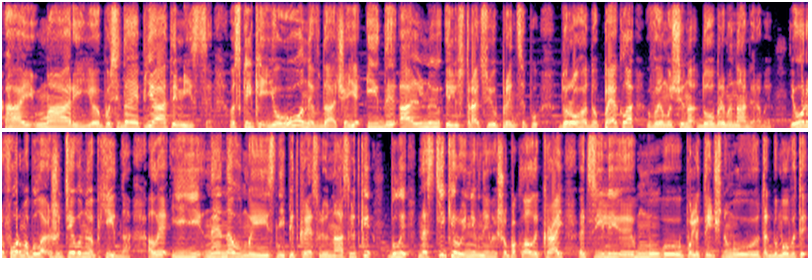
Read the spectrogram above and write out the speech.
Гай Марій посідає п'яте місце, оскільки його невдача є ідеальною ілюстрацією принципу дорога до пекла вимощена добрими намірами. Його реформа була життєво необхідна, але її ненавмисні підкреслюю наслідки були настільки руйнівними, що поклали край цілому політичному, так би мовити,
